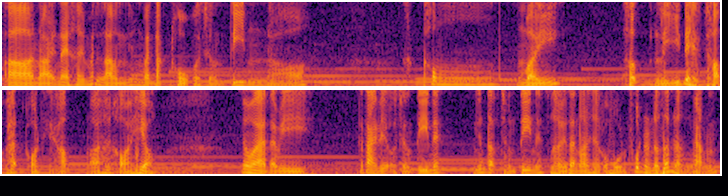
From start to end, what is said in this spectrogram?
À, nói này hơi mất lòng nhưng mà đặc thù của trường tin nó không mấy hợp lý để cho bạn có thể học nó hơi khó hiểu. Nhưng mà tại vì cái tài liệu của trường tin ấy những tập trường tin ấy lời ta nói chỉ có 4 phút nên nó rất là ngắn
